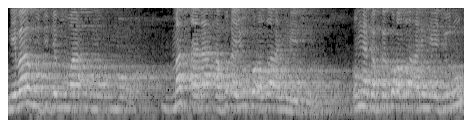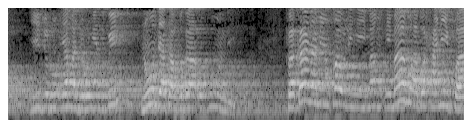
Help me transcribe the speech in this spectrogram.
ntibahujije mu masala avuga yuko Allah ari hejuru umwe akavuga ko Allah ari hejuru y'ijuru y'amajuru indwi nundi akavuga ukundi fakana min qawlihi imam imam abu hanifa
